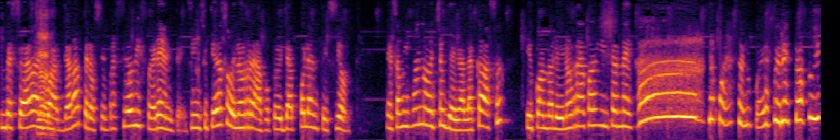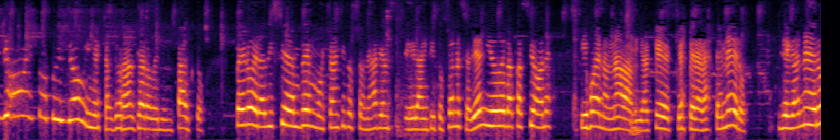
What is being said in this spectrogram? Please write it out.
Empecé a evaluar, ya va, pero siempre ha sido diferente, sin siquiera sobre los rasgos, pero ya por la intuición. Esa misma noche llegué a la casa y cuando leí los rasgos en internet, ¡ah! No puede ser, no puede ser, esto soy yo, esto soy yo. Y me a llorar, claro, del impacto pero era diciembre, muchas instituciones habían, eh, las instituciones se habían ido de vacaciones y bueno, nada, había que, esperar hasta enero. Llega enero,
